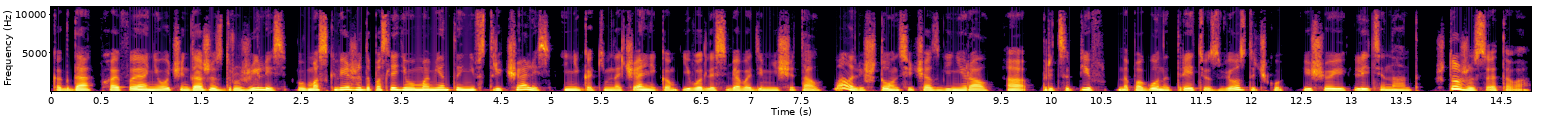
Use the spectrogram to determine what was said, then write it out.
Когда в Хайфе они очень даже сдружились, в Москве же до последнего момента не встречались, и никаким начальником его для себя Вадим не считал. Мало ли что он сейчас генерал, а прицепив на погоны третью звездочку, еще и лейтенант. Что же с этого?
